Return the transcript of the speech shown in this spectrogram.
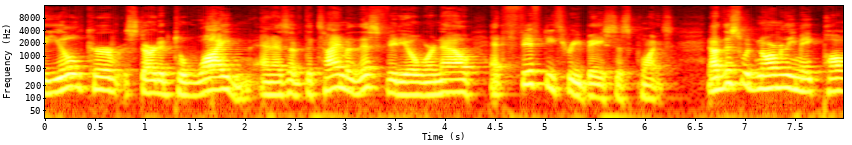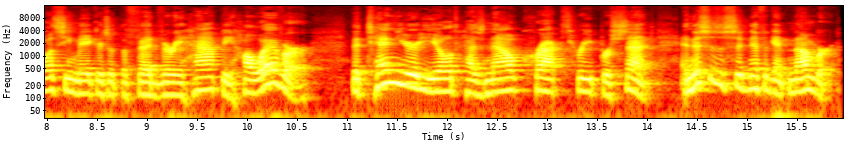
the yield curve started to widen, and as of the time of this video, we're now at 53 basis points. Now, this would normally make policymakers at the Fed very happy. However, the 10 year yield has now cracked 3%. And this is a significant number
